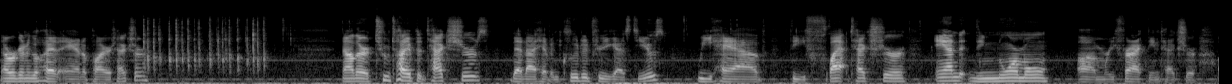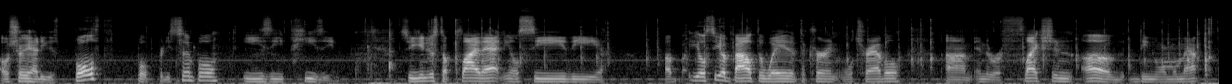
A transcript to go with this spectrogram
Now we're going to go ahead and apply our texture. Now there are two types of textures that I have included for you guys to use. We have the flat texture and the normal um, refracting texture. I'll show you how to use both. Both pretty simple, easy peasy. So you can just apply that and you'll see the uh, you'll see about the way that the current will travel um, in the reflection of the normal map.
